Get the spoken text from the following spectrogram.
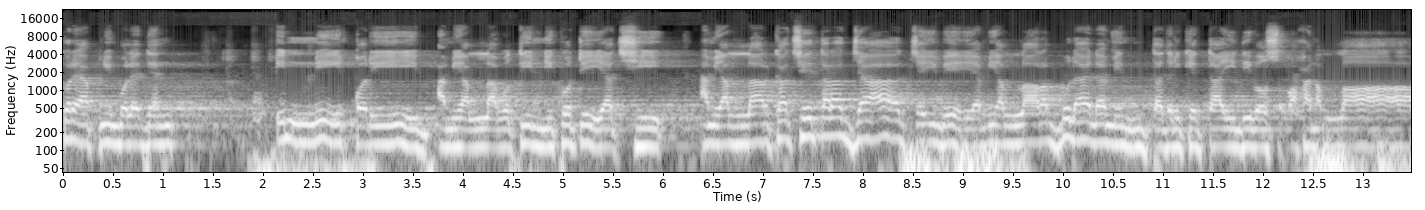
করে আপনি বলে দেন ইন্নি করিব আমি আল্লাহ অতি নিকটেই আছি আমি আল্লাহর কাছে তারা যা চাইবে আমি আল্লাহ রাব্বুল আলামিন তাদেরকে তাই দিব সুবহানাল্লাহ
